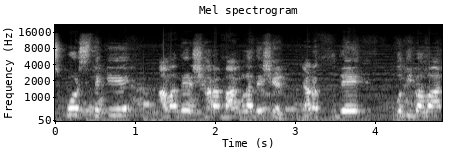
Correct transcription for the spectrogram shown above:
স্পোর্টস থেকে আমাদের সারা বাংলাদেশের যারা খুদে প্রতিভাবান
